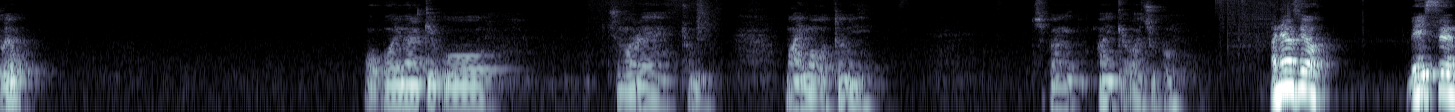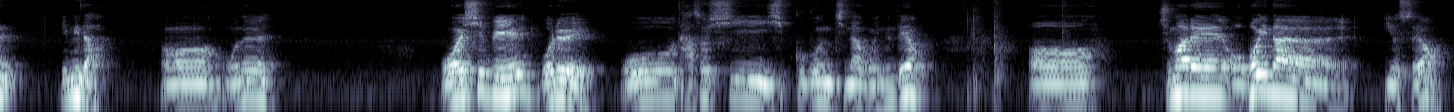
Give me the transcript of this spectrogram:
몸 상태고요. 어버이날 끼고 주말에 좀 많이 먹었더니 지방이 많이 껴가지고. 안녕하세요. 메이슨입니다. 어 오늘 5월 10일 월요일 오후 5시 29분 지나고 있는데요. 어 주말에 어버이날이었어요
